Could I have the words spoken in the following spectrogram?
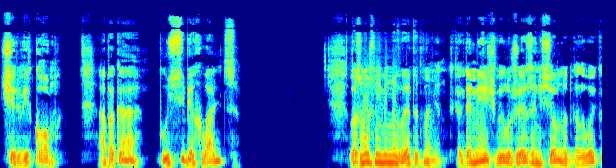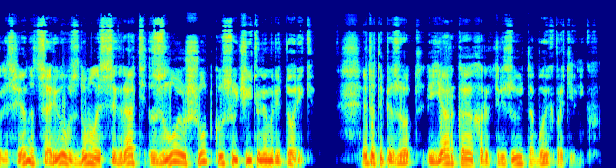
червяком. А пока пусть себе хвалится. Возможно, именно в этот момент, когда меч был уже занесен над головой Калисфена, царю вздумалось сыграть злую шутку с учителем риторики. Этот эпизод ярко характеризует обоих противников.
